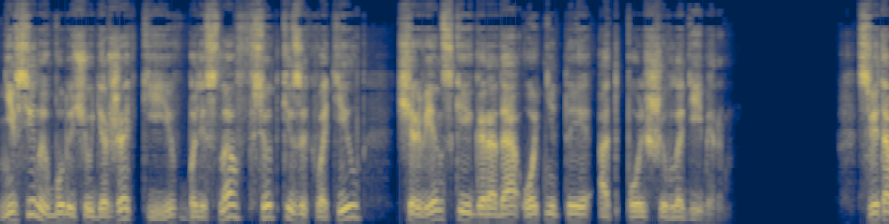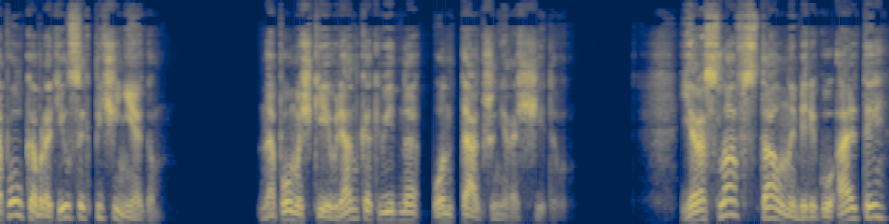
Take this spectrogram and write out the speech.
Не в силах, будучи удержать Киев, Болеслав все-таки захватил червенские города, отнятые от Польши Владимиром. Святополк обратился к печенегам. На помощь киевлян, как видно, он также не рассчитывал. Ярослав встал на берегу Альты,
